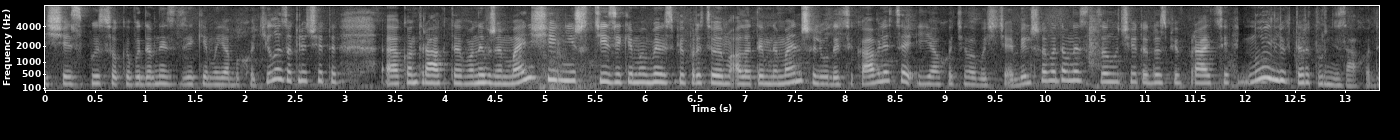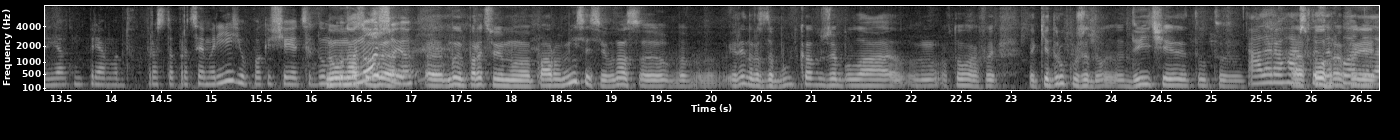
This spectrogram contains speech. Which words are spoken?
ще список видавництв, з якими я би хотіла заключити е, контракти. Вони вже менші ніж ті, з якими ми співпрацюємо, але тим не менше люди цікавляться, і я хотіла би ще більше видавництв залучити до співпраці. Ну і літературні заходи. Я прямо просто про це мрію. Поки що я цю думку Ну, у нас виношую. вже, е, ми працюємо пару місяців. У нас е, Ірина Роздобудька вже була автографи, які друк уже двічі тут. е, Але рогашка автографи. заходила.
